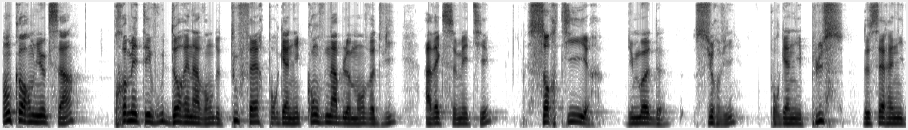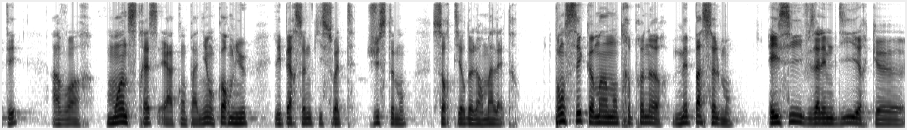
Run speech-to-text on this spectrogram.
Encore mieux que ça, promettez-vous dorénavant de tout faire pour gagner convenablement votre vie avec ce métier, sortir du mode survie pour gagner plus de sérénité, avoir moins de stress et accompagner encore mieux les personnes qui souhaitent justement sortir de leur mal-être. Pensez comme un entrepreneur, mais pas seulement. Et ici, vous allez me dire qu'il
